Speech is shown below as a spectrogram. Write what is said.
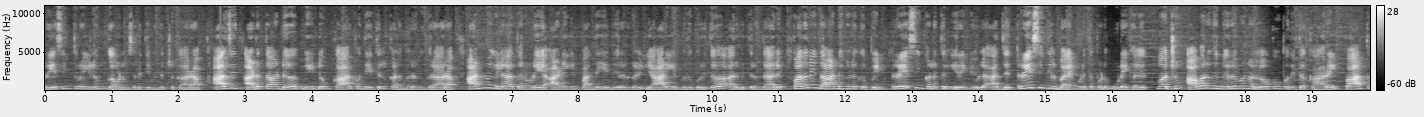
ரேசிங் துறையிலும் கவனம் செலுத்தி வந்துட்டு இருக்காரா அஜித் அடுத்த ஆண்டு மீண்டும் கார் பந்தயத்தில் களமிறங்குகிறாரா. அண்மையில தன்னுடைய அணியின் பந்தய வீரர்கள் யார் என்பது குறித்து அறிவித்திருந்தாரு. பதினைந்து ஆண்டுகளுக்கு பின் ரேசிங் களத்தில் இறங்கியுள்ள அஜித் ரேசிங்கில் பயன்படுத்தப்படும் உடைகள் மற்றும் அவரது நிறுவன லோகோ பதித்த காரை பார்த்து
